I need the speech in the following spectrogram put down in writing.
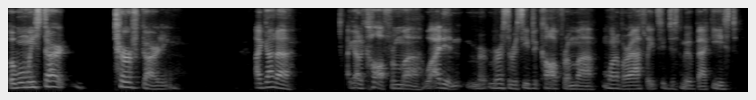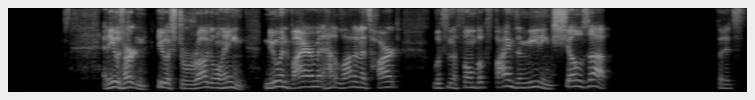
But when we start turf guarding, I got a I got a call from uh, well I didn't Marissa received a call from uh, one of our athletes who just moved back east. And he was hurting. He was struggling. New environment, had a lot on his heart. Looks in the phone book, finds a meeting, shows up but it's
